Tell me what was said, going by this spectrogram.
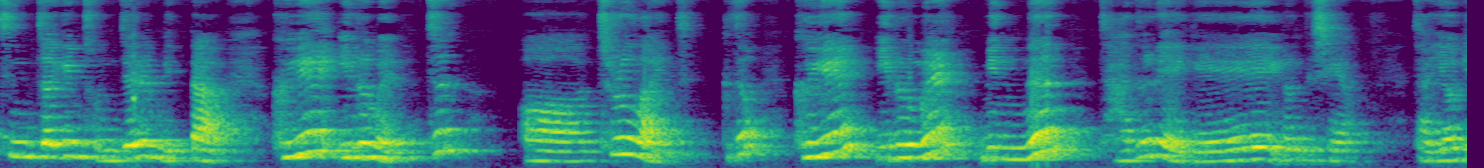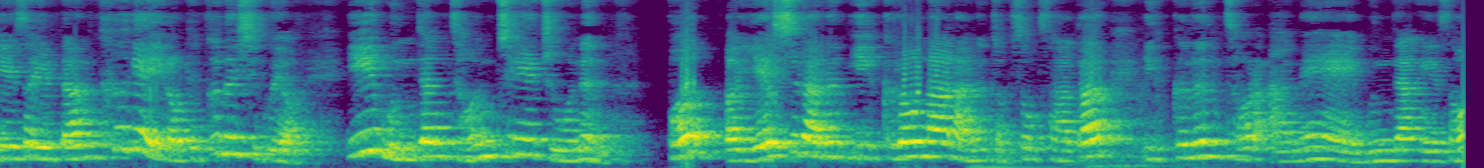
신적인 존재를 믿다. 그의 이름을, 즉, 어, true light. 그죠? 그의 이름을 믿는 자들에게 이런 뜻이에요. 자, 여기에서 일단 크게 이렇게 끊으시고요. 이 문장 전체의 주어는 but, 어, yes라는 이 그러나라는 접속사가 이끄는 절 안에 문장에서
